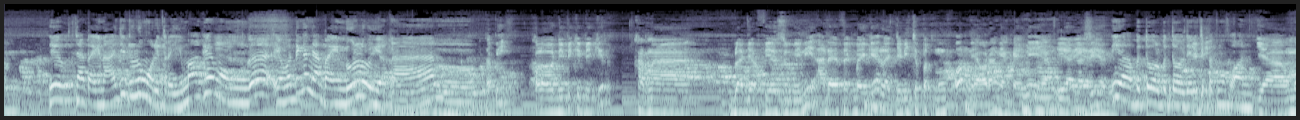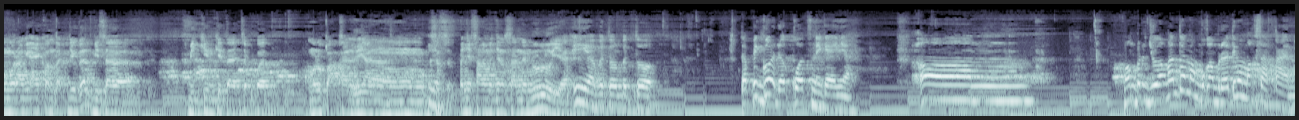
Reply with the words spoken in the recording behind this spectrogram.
Ya nyatain aja dulu mau diterima kayak mau enggak. Yang penting kan nyatain dulu ya kan. tuh. Tapi kalau dipikir-pikir karena belajar via Zoom ini ada efek baiknya lah jadi cepet move on ya orang ya kayaknya ya. Iya, nggak iya, sih? iya. Iya betul betul jadi, cepet move on. Ya mengurangi eye contact juga bisa bikin kita cepet melupakan yang ses- penyesalan-penyesalan dulu ya. Iya betul betul. Tapi gue ada quotes nih kayaknya. Em, memperjuangkan tuh emang bukan berarti memaksakan.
